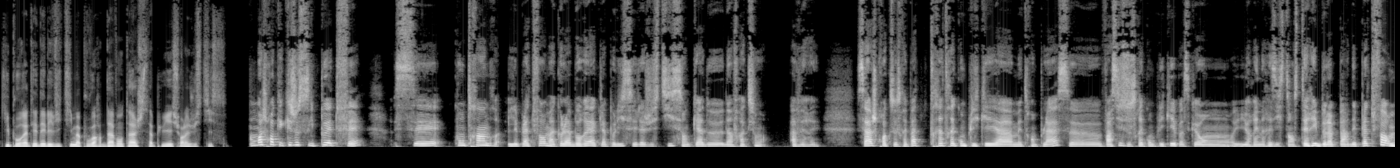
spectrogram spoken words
qui pourrait aider les victimes à pouvoir davantage s'appuyer sur la justice. Moi, je crois que quelque chose qui peut être fait, c'est contraindre les plateformes à collaborer avec la police et la justice en cas d'infraction avérée. Ça, je crois que ce serait pas très très compliqué à mettre en place. Euh, enfin, si, ce serait compliqué parce qu'il y aurait une résistance terrible de la part des plateformes.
